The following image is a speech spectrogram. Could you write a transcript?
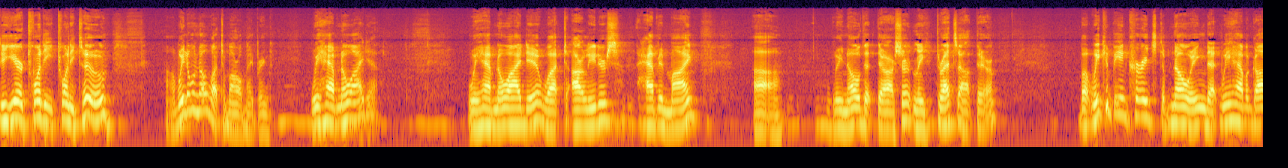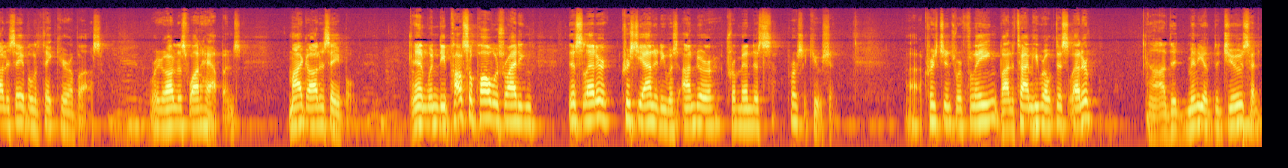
the year 2022, uh, we don't know what tomorrow may bring. We have no idea. We have no idea what our leaders have in mind. Uh, we know that there are certainly threats out there, but we can be encouraged of knowing that we have a God who's able to take care of us, regardless what happens. My God is able. And when the Apostle Paul was writing this letter, Christianity was under tremendous persecution. Uh, Christians were fleeing. By the time he wrote this letter, uh, the, many of the Jews had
